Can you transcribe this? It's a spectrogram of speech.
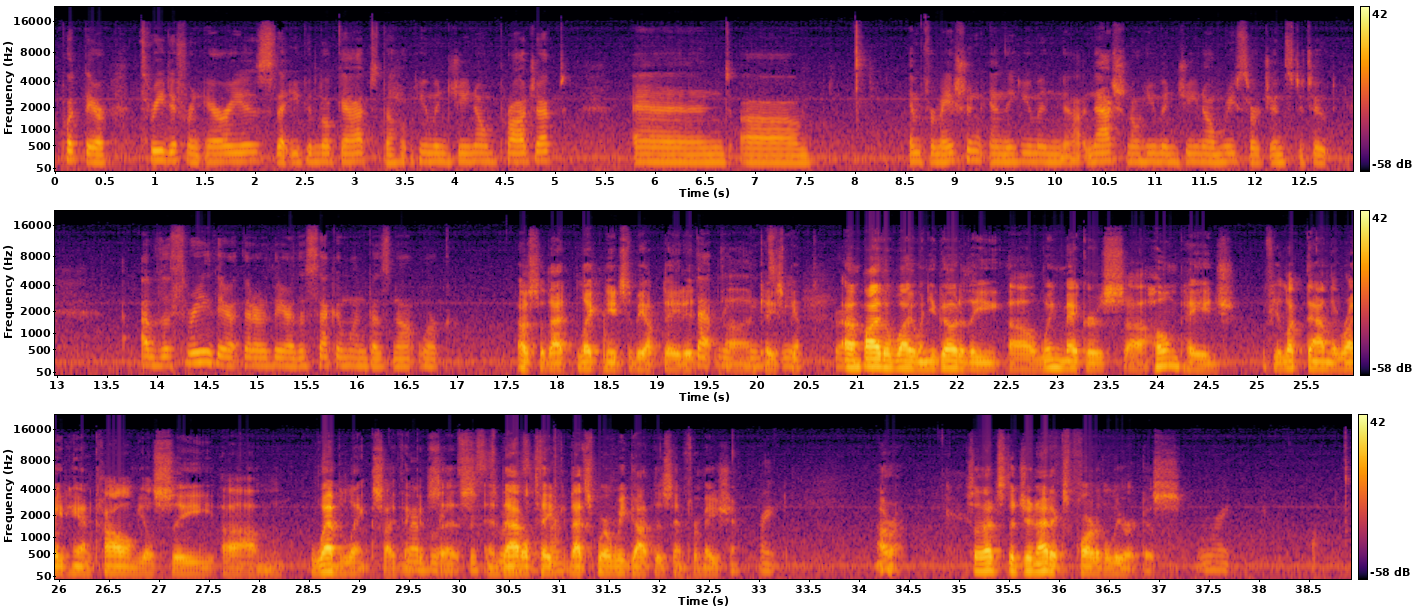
put there three different areas that you can look at: the Human Genome Project, and um, information, and the Human uh, National Human Genome Research Institute. Of the three there that are there, the second one does not work. Oh, so that link needs to be updated. That link uh, in needs case to be we- up. right. Um, by the way, when you go to the uh, Wingmakers uh, homepage, if you look down the right-hand column, you'll see um, web links. I think Web it links. says, and that'll take. from. That's where we got this information. right, All right. So that's the genetics part of the Lyricus. right.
